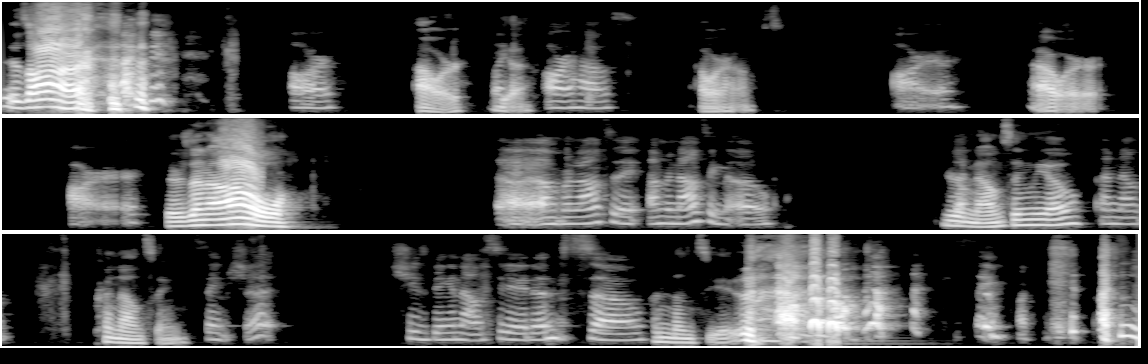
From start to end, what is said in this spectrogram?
It's R. R. Our. Like yeah. our house. Our house. R. Our. R. There's an O. Uh, I'm pronouncing it. I'm announcing the O. You're Yeah. announcing the O. Announce Pronouncing. same shit. She's being enunciated, so Enunciated. same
